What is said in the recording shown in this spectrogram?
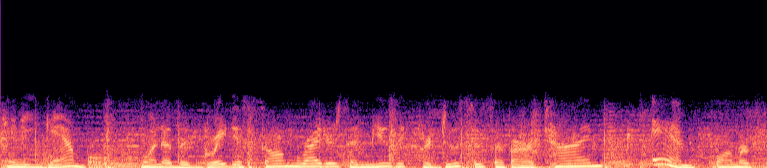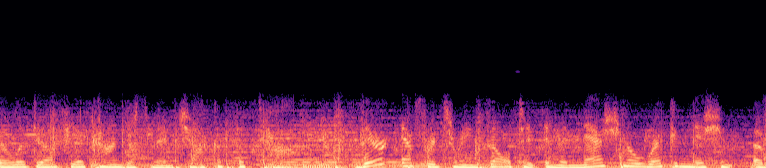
Kenny Gamble, one of the greatest songwriters and music producers of our time, and former Philadelphia Congressman Chaka Fattah. Their efforts resulted in the national recognition of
